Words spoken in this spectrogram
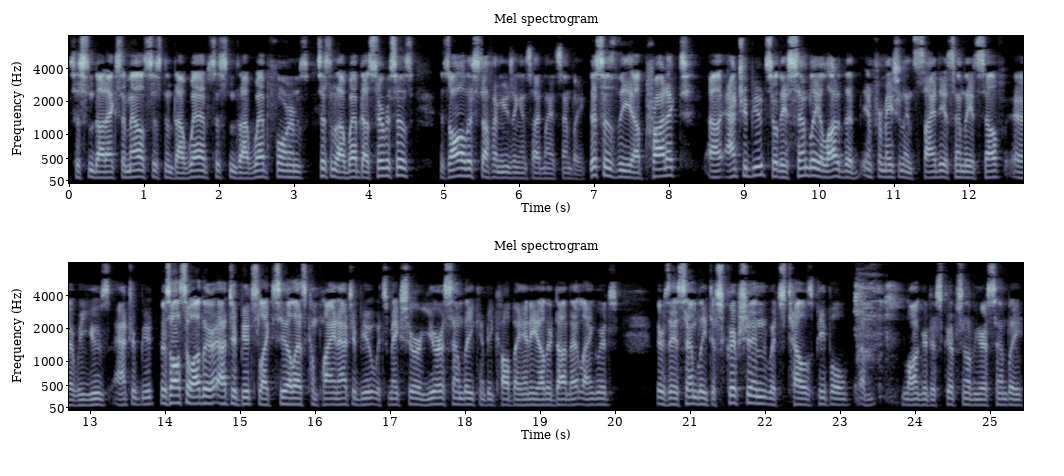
system.xml, system.web, system.webforms, system.web.services. It's all this stuff I'm using inside my assembly. This is the uh, product uh, attribute. So the assembly, a lot of the information inside the assembly itself, uh, we use attribute. There's also other attributes like CLS compliant attribute, which makes sure your assembly can be called by any other .NET language. There's the assembly description, which tells people a longer description of your assembly.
